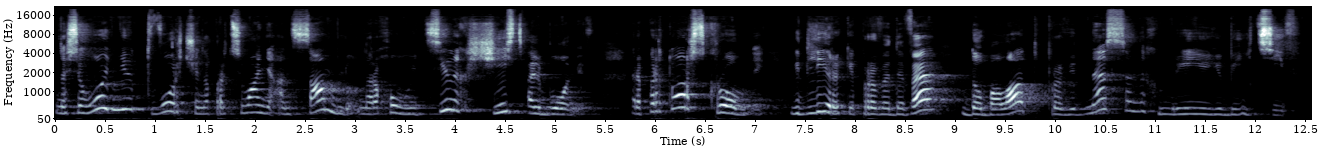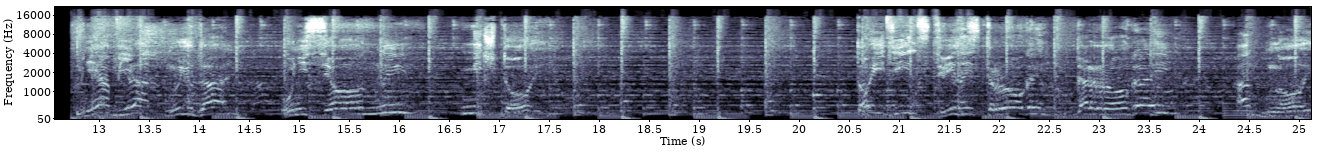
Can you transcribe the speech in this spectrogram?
На сьогодні творчі напрацювання ансамблю нараховують цілих шість альбомів. Репертуар скромний від лірики про ВДВ до балад про віднесених мрією бійців. Необъятную даль, унесенный мечтой. То единственной строгой дорогой одной.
